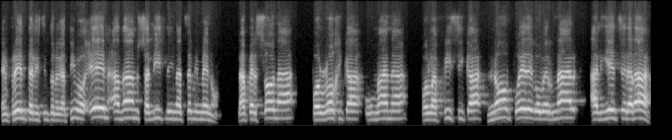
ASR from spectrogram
enfrenta el instinto negativo, en Adam Shalit Linatzel Mimeno. La persona, por lógica humana, por la física, no puede gobernar al Yetzerará.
